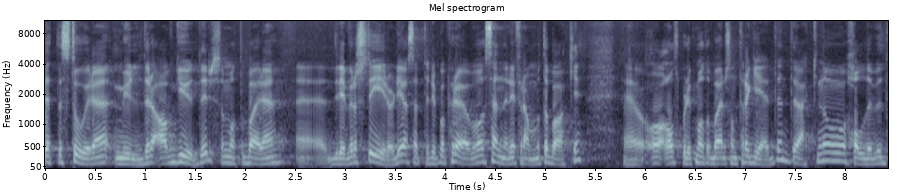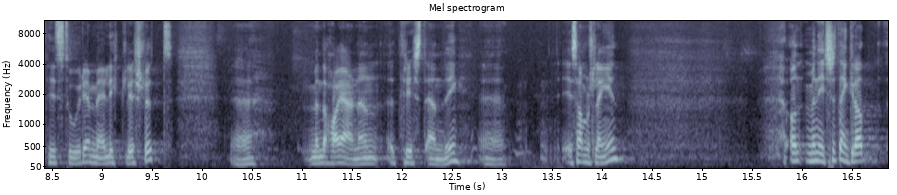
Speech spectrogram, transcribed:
dette store mylderet av guder som bare eh, driver og styrer de og setter de på prøve og sender de fram og tilbake. Eh, og alt blir på en måte bare en sånn tragedie. Det er ikke noe Hollywood-historie med lykkelig slutt. Eh, men det har gjerne en trist ending eh, i samme slengen. Men Nietzsche tenker at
